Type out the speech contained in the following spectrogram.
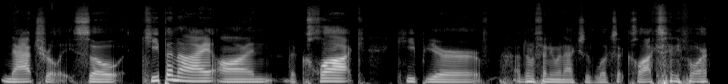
naturally. So keep an eye on the clock keep your I don't know if anyone actually looks at clocks anymore.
